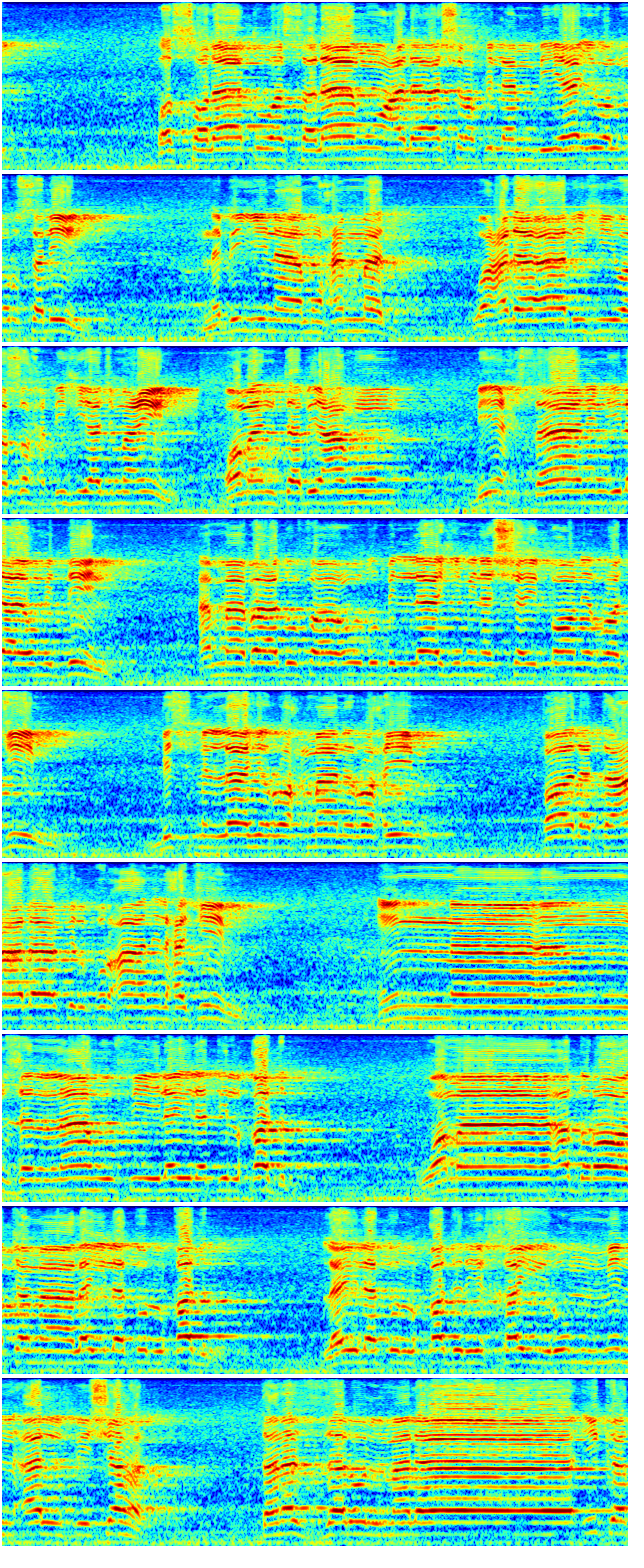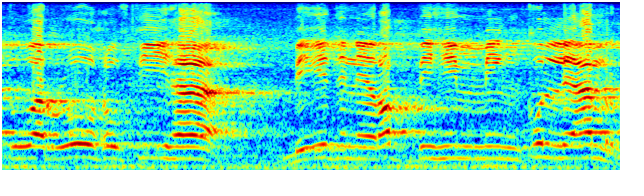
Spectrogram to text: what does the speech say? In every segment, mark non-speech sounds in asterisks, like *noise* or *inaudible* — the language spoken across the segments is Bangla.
والصلاة والسلام على أشرف الأنبياء والمرسلين. نبينا محمد وعلى آله وصحبه أجمعين. ومن تبعهم بإحسان إلى يوم الدين. أما بعد فأعوذ بالله من الشيطان الرجيم. بسم الله الرحمن الرحيم قال تعالى في القرآن الحكيم إنا أنزلناه في ليلة القدر وما أدراك ما ليلة القدر ليلة القدر خير من ألف شهر تنزل الملائكة والروح فيها بإذن ربهم من كل أمر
